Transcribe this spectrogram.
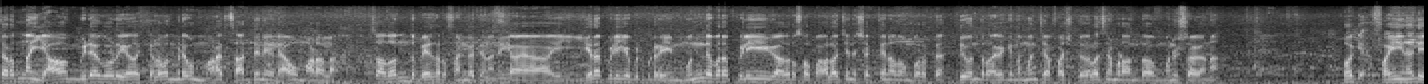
ಥರದನ್ನ ಯಾವ ಮೀಡಿಯಾಗಳು, ಯಾವ ಕೆಲವೊಂದು ಮೀಡಿಯಾಗಳು ಮಾಡೋಕ್ಕೆ ಸಾಧ್ಯನೇ ಇಲ್ಲ, ಯಾವ ಮಾಡಲ್ಲ. ಸೊ ಅದೊಂದು ಬೇಸರ ಸಂಗತಿ ನನಗೆ. ಇರೋ ಪೀಳಿಗೆ ಬಿಟ್ಬಿಟ್ರೆ ಇನ್ನು ಮುಂದೆ ಬರೋ ಪೀಳಿಗೆಗೆ ಆದರೂ ಸ್ವಲ್ಪ ಆಲೋಚನೆ ಶಕ್ತಿ ಅನ್ನೋದೊಂದು ಬರುತ್ತೆ. ಜೀವಂತರಾಗೋಕ್ಕಿಂತ ಮುಂಚೆ ಫಸ್ಟ್ ಆಲೋಚನೆ ಮಾಡೋವಂಥ ಮನುಷ್ಯರಾಗೋಣ. ಓಕೆ ಫೈನಲಿ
